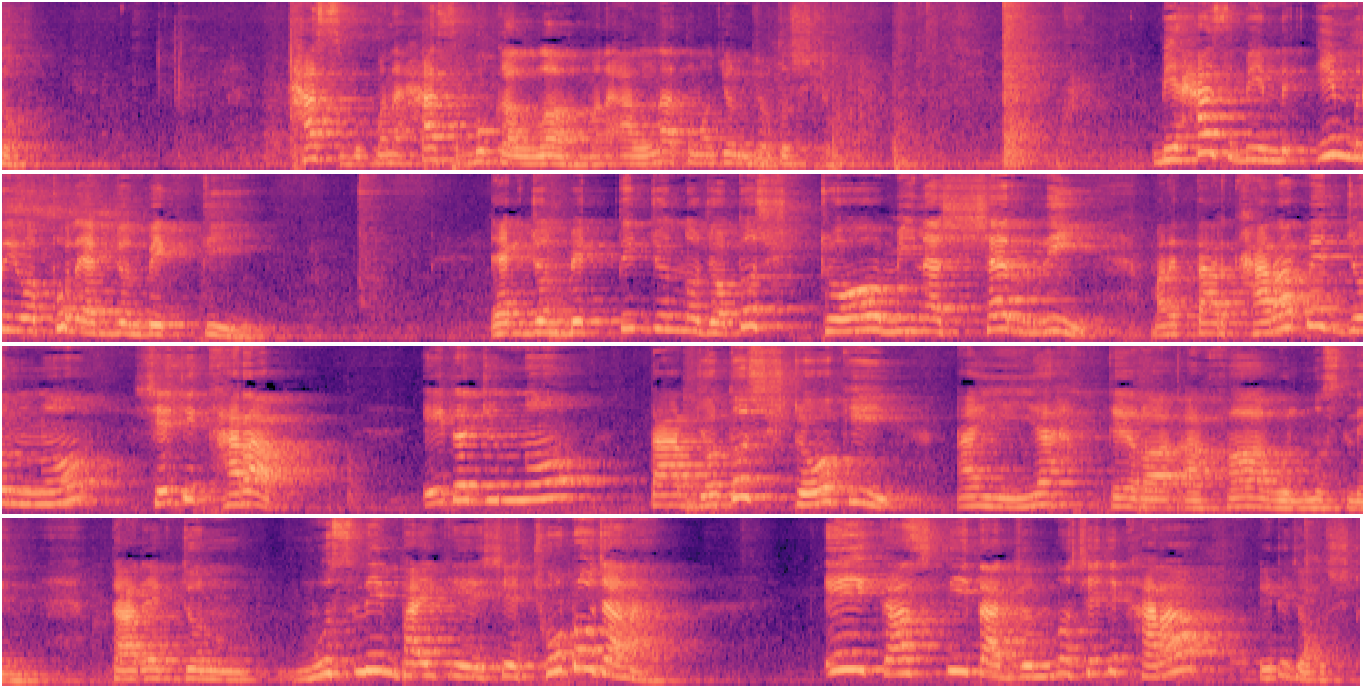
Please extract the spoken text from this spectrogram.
হাসবুক মানে হাসবুক আল্লাহ মানে আল্লাহ তোমার জন্য যথেষ্ট। বিহাস বিম ইমরি অর্থ হলো একজন ব্যক্তি। একজন ব্যক্তির জন্য যথেষ্ট মিনাশারি মানে তার খারাপের জন্য সে যে খারাপ এটার জন্য তার যথেষ্ট কি? আখাহুল মুসলিম, তার একজন মুসলিম ভাইকে সে ছোট জানায়। এই কাজটি তার জন্য সে যে খারাপ, এটি যথেষ্ট।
